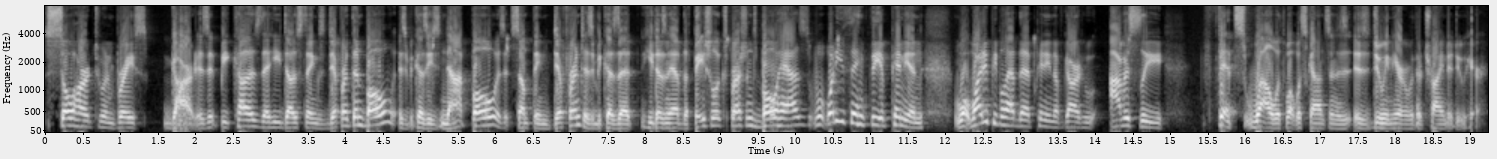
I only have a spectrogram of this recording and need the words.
so hard to embrace Gard? Is it because that he does things different than Bo? Is it because he's not Bo? Is it something different? Is it because that he doesn't have the facial expressions Bo has? What, what do you think the opinion? Wh- why do people have that opinion of Gard who obviously fits well with what Wisconsin is, is doing here, or what they're trying to do here?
